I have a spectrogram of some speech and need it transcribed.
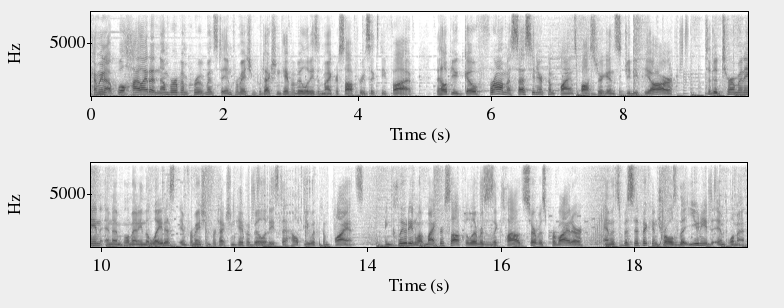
Coming up, we'll highlight a number of improvements to information protection capabilities in Microsoft 365 to help you go from assessing your compliance posture against GDPR to determining and implementing the latest information protection capabilities to help you with compliance, including what Microsoft delivers as a cloud service provider and the specific controls that you need to implement,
